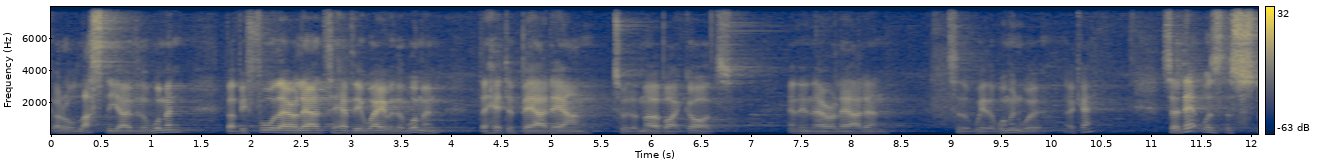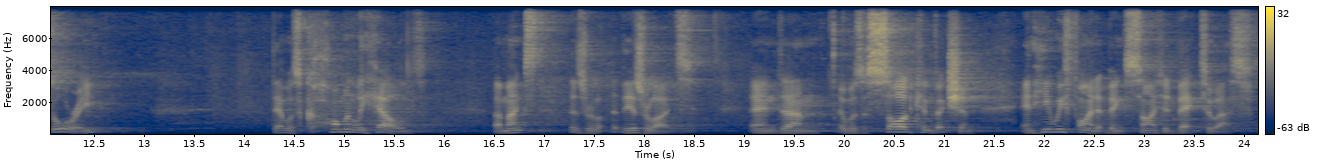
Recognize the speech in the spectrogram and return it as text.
got all lusty over the woman. But before they were allowed to have their way with the woman, they had to bow down to the Moabite gods, and then they were allowed in to where the women were. Okay? So that was the story that was commonly held amongst Israel, the Israelites. And um, it was a solid conviction. And here we find it being cited back to us.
